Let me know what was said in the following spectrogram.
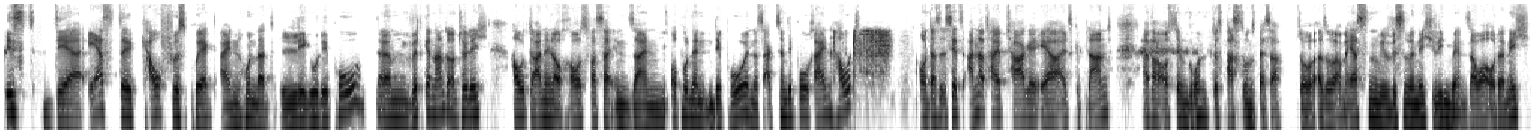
ist der erste Kauf fürs Projekt 100 Lego Depot, ähm, wird genannt. Und natürlich haut Daniel auch raus, was er in sein Opponentendepot, in das Aktiendepot reinhaut. Und das ist jetzt anderthalb Tage eher als geplant, einfach aus dem Grund, das passt uns besser. So, also am ersten, wir wissen wir nicht, liegen wir in Sauer oder nicht.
